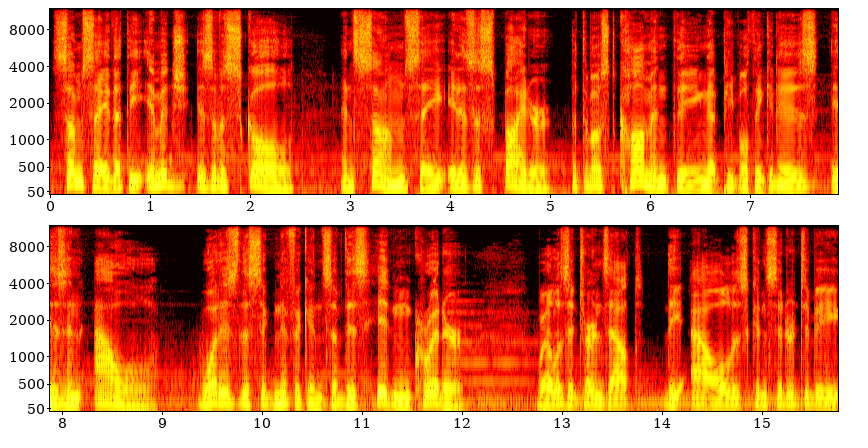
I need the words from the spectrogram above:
Some say that the image is of a skull, and some say it is a spider, but the most common thing that people think it is is an owl. What is the significance of this hidden critter? Well, as it turns out, the owl is considered to be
